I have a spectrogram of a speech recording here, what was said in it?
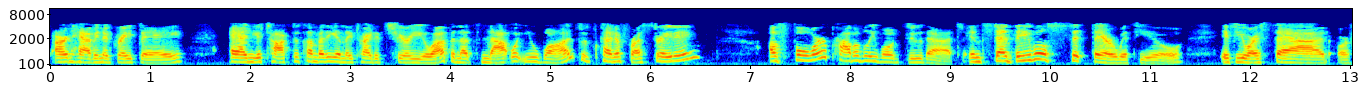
aren't having a great day and you talk to somebody and they try to cheer you up and that's not what you want, it's kind of frustrating. A four probably won't do that. Instead, they will sit there with you if you are sad or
